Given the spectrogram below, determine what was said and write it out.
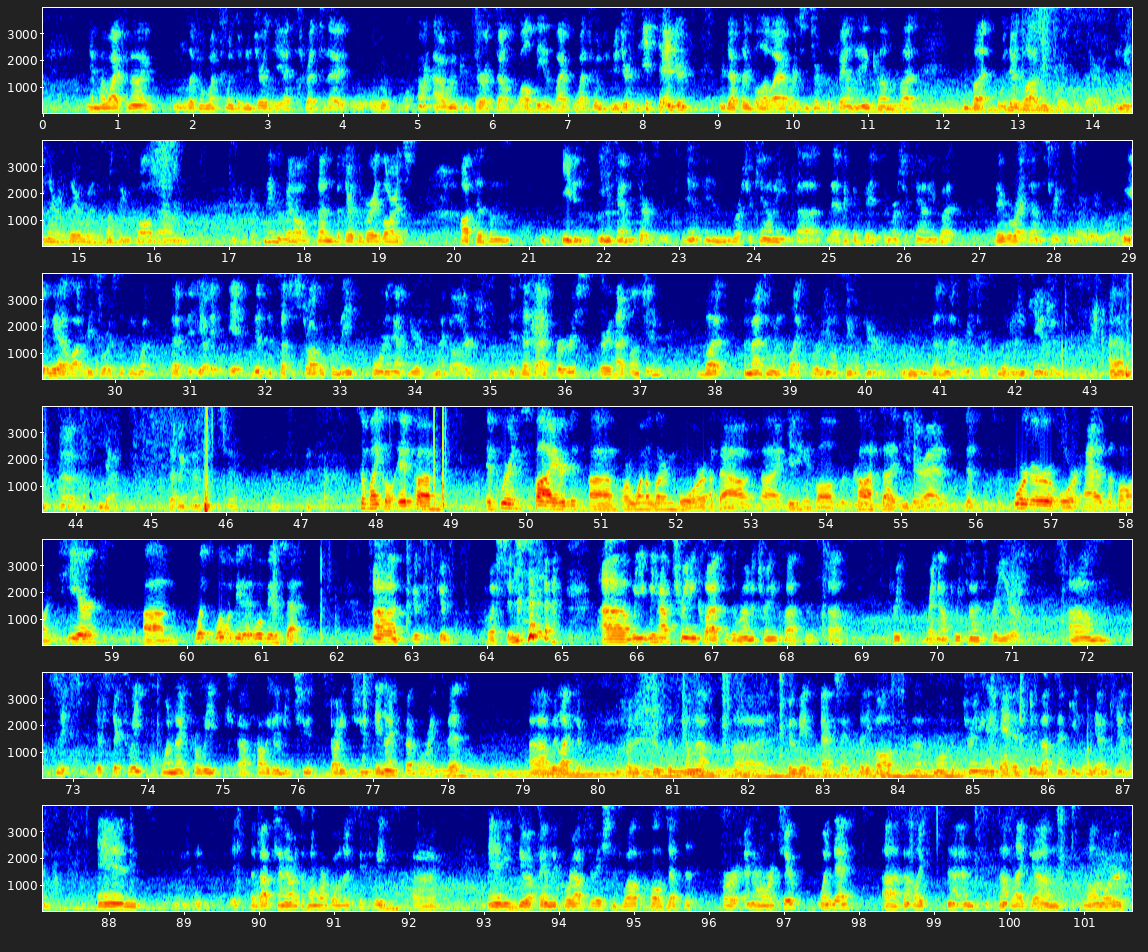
you know, my wife and I live in West Windsor, New Jersey. I just read today. I wouldn't consider ourselves wealthy by West Windsor, New Jersey standards. We're definitely below average in terms of family income, but but there's a lot of resources there. I mean, there there was something called um, name of it all of a sudden, but there's a very large autism Eden Eden Family Services in, in Mercer County. Uh, I think they're based in Mercer County, but they were right down the street from where we were. We, we had a lot of resources, and what said, it, you know, it, it, this is such a struggle for me. Four and a half years with my daughter, just has Asperger's, very high functioning. But imagine what it's like for you know a single parent who doesn't have the resource living in Camden. Um, uh, yeah, does that make sense? Yeah. yeah. So, Michael, if um, if we're inspired um, or want to learn more about uh, getting involved with CASA, either as just a supporter or as a volunteer, um, what's what would be the what would be the step? Uh, good, good question. uh, we we have training classes, around the training classes, uh, three right now three times per year. Um, they, they're six weeks, one night per week. Uh, probably going to be Tuesday, starting Tuesday night, February fifth. Uh, we like to, for this group that's coming up, uh, it's going to be actually at City Hall, a small group training. In Camden? With about 10 people, yeah, in Camden. And it's, it's about 10 hours of homework over those six weeks. Uh, and you do a family court observation as well at the Hall of Justice for an hour or two one day. Uh, it's not like uh, it's not like um, Law and Order.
